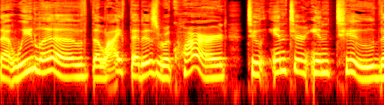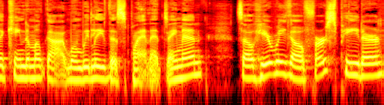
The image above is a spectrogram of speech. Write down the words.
that we live the life that is required to enter into the kingdom of God when we leave this planet. Amen. So here we go. First Peter,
